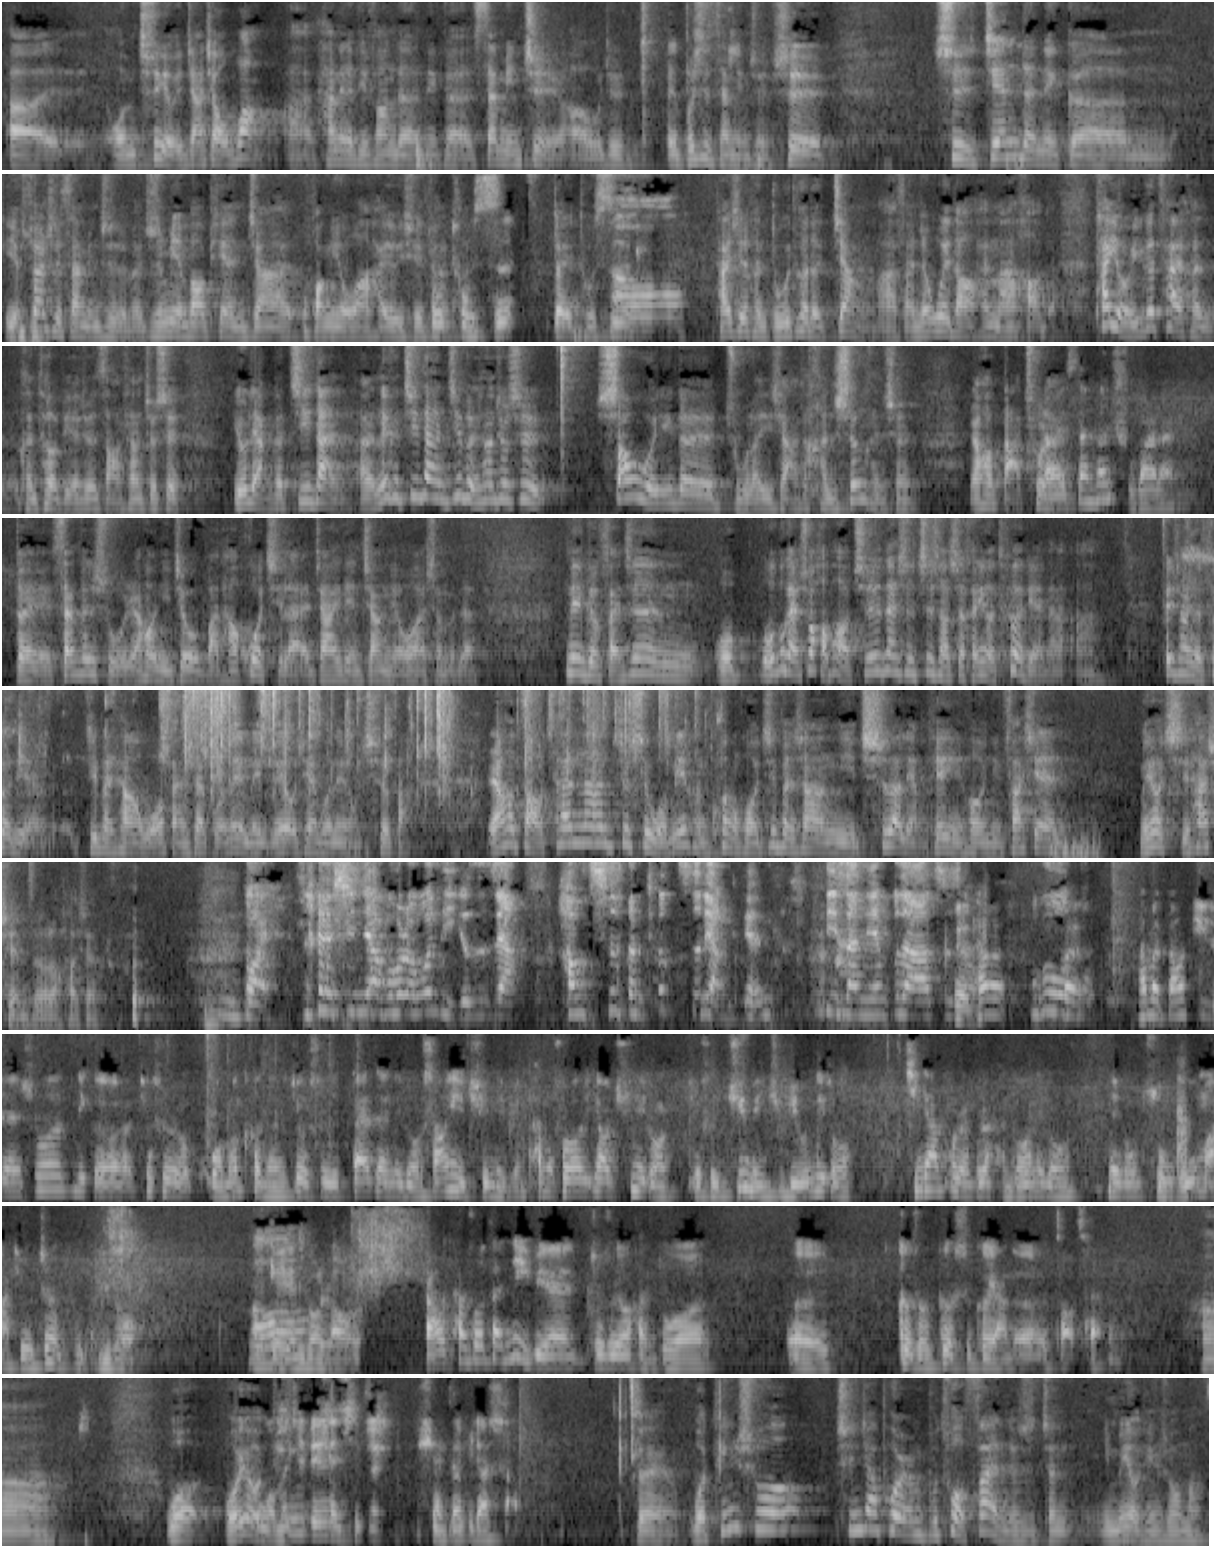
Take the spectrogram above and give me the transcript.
呃，我们吃有一家叫旺啊，他那个地方的那个三明治啊，我就呃不是三明治，是是煎的那个，也算是三明治的吧，就是面包片加黄油啊，还有一些吐司，对吐司。它一些很独特的酱啊，反正味道还蛮好的。它有一个菜很很特别，就是早上就是有两个鸡蛋，呃，那个鸡蛋基本上就是稍微的煮了一下，就很生很生，然后打出来三分熟吧来。对，三分熟，然后你就把它和起来，加一点酱油啊什么的。那个反正我我不敢说好不好吃，但是至少是很有特点的啊，非常有特点。基本上我反正在国内没没有见过那种吃法。然后早餐呢，就是我们也很困惑。基本上你吃了两天以后，你发现没有其他选择了，好像。对，新加坡的问题就是这样，好吃的就吃两天，第三天不知道要吃什么。他们不过他们当地人说，那个就是我们可能就是待在那种商业区那边，他们说要去那种就是居民区，比如那种新加坡人不是很多那种那种祖屋嘛，就是政府的那种给的那种楼。然后他说在那边就是有很多。呃，各种各式各样的早餐啊，我我有我们这边其实选择比较少。对，我听说新加坡人不做饭，就是真，你们有听说吗？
